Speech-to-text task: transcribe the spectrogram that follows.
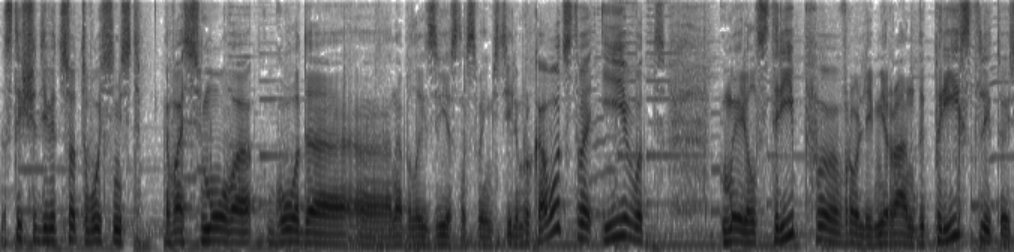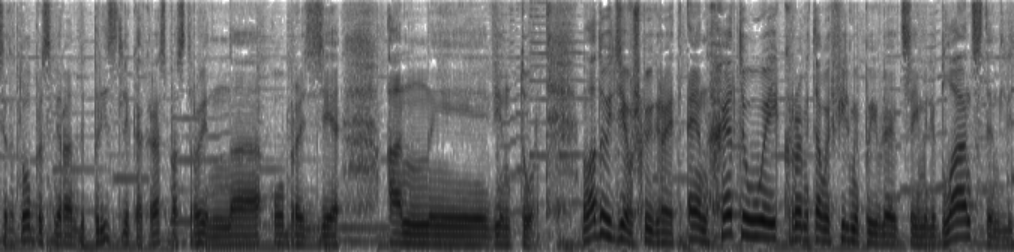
с 1988 года. Э, она была известна своим стилем руководства. И вот Мэрил Стрип в роли Миранды Пристли, то есть этот образ Миранды Пристли как раз построен на образе Анны Винтур. Молодую девушку играет Энн Хэтэуэй. Кроме того, в фильме появляются Эмили Блант, Стэнли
